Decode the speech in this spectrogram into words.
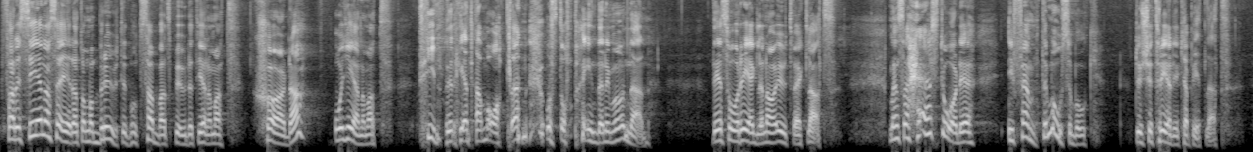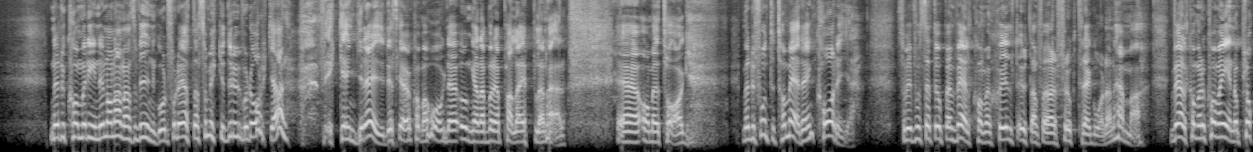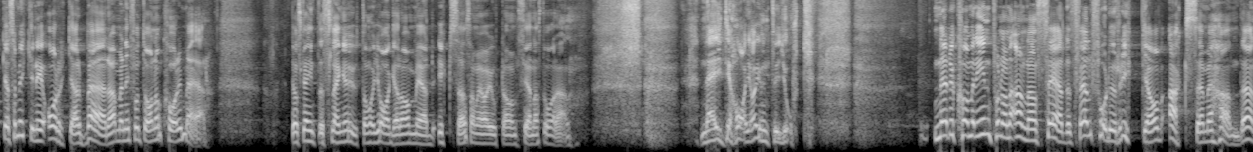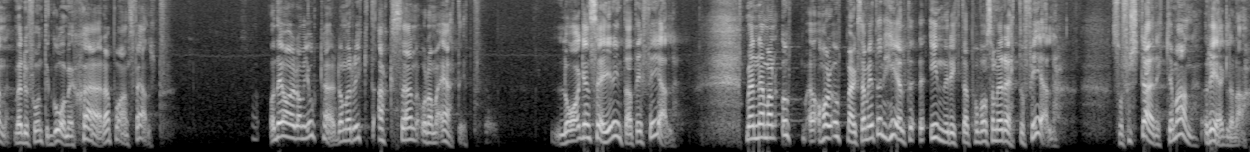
Fariséerna säger att de har brutit mot sabbatsbudet genom att skörda och genom att tillreda maten och stoppa in den i munnen. Det är så reglerna har utvecklats. Men så här står det i femte Mosebok, det 23 kapitlet. När du kommer in i någon annans vingård får du äta så mycket druvor du orkar. Vilken grej, det ska jag komma ihåg när ungarna börjar palla äpplen här eh, om ett tag. Men du får inte ta med dig en korg. Så vi får sätta upp en välkommen-skylt utanför fruktträdgården hemma. Välkommen att komma in och plocka så mycket ni orkar bära, men ni får inte ha någon korg med er. Jag ska inte slänga ut dem och jaga dem med yxa som jag har gjort de senaste åren. Nej, det har jag ju inte gjort. När du kommer in på någon annans sädesfält får du rycka av axeln med handen, men du får inte gå med skära på hans fält. Och det har de gjort här. De har ryckt axeln och de har ätit. Lagen säger inte att det är fel. Men när man upp, har uppmärksamheten helt inriktad på vad som är rätt och fel så förstärker man reglerna.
